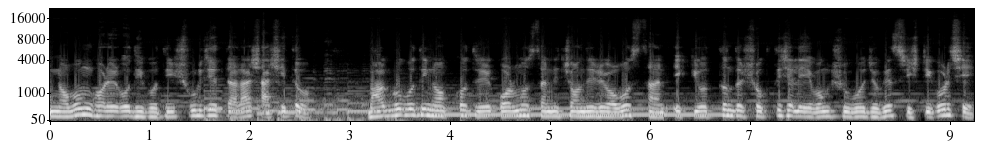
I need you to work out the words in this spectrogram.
নবম ঘরের অধিপতি সূর্যের দ্বারা শাসিত। ভাগ্যবতী নক্ষত্রের কর্মস্থানে চন্দ্রের অবস্থান একটি অত্যন্ত শক্তিশালী এবং শুভ যোগের সৃষ্টি করছে,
